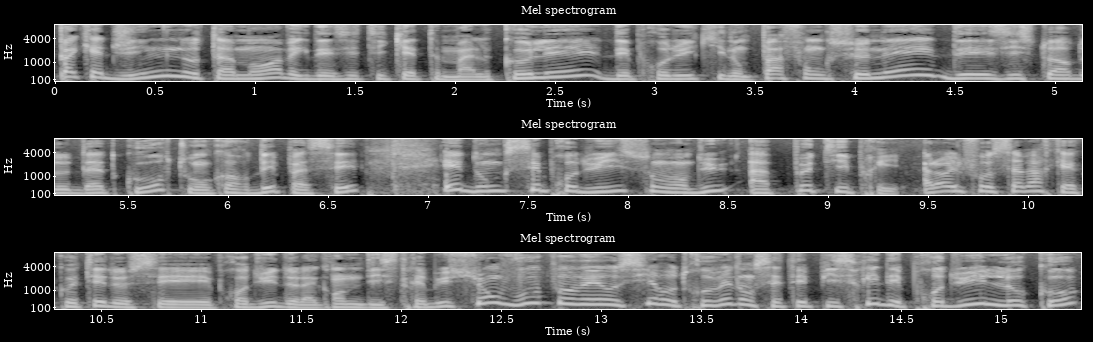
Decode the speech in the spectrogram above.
packaging notamment avec des étiquettes mal collées, des produits qui n'ont pas fonctionné, des histoires de dates courtes ou encore dépassées et donc ces produits sont vendus à petit prix. Alors il faut savoir qu'à côté de ces produits de la grande distribution, vous pouvez aussi retrouver dans cette épicerie des produits locaux.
